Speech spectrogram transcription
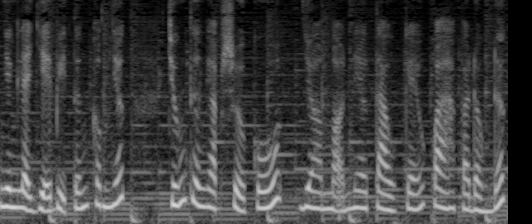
nhưng lại dễ bị tấn công nhất. Chúng thường gặp sự cố do mỏ neo tàu kéo qua và đồng đất.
